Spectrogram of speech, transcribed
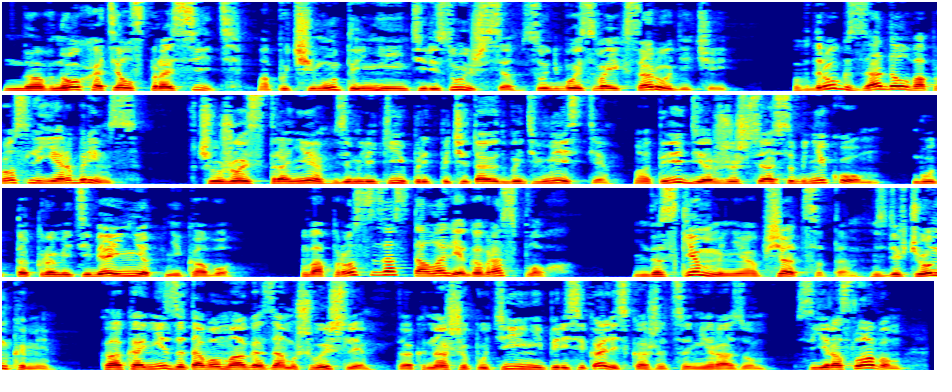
«Давно хотел спросить, а почему ты не интересуешься судьбой своих сородичей?» Вдруг задал вопрос Лиер Бримс. «В чужой стране земляки предпочитают быть вместе, а ты держишься особняком будто кроме тебя и нет никого. Вопрос застал Олега врасплох. Да с кем мне общаться-то? С девчонками? Как они за того мага замуж вышли, так наши пути не пересекались, кажется, ни разу. С Ярославом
